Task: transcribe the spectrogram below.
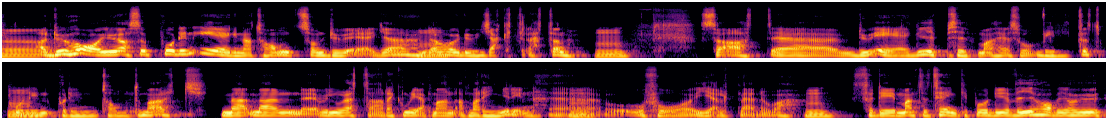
Ja, du har ju alltså på din egna tomt som du äger, mm. där har du jakträtten. Mm. Så att eh, du äger i princip, om man säger så, viltet på, mm. din, på din tomtmark. Men, men jag vill nog rätt rekommendera att man, att man ringer in eh, mm. och får hjälp med det. Mm. För det man inte tänker på, det vi har, vi har ju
